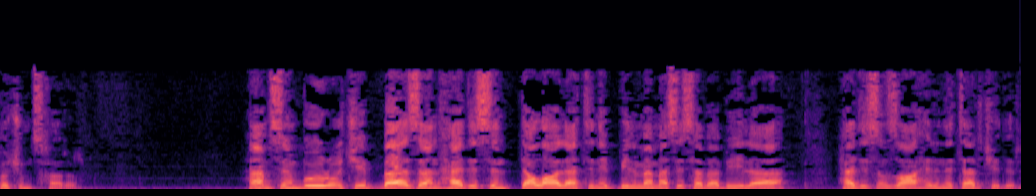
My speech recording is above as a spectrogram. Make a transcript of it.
hökm çıxarır. Həmsin buyurur ki, bəzən hədisin dəlalətini bilməməsi səbəbi ilə hədisin zahirini tərk edir.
